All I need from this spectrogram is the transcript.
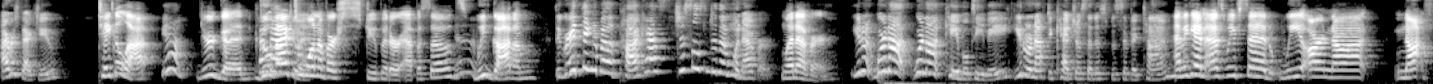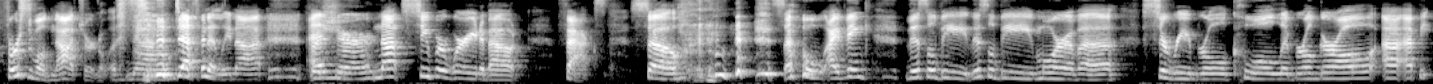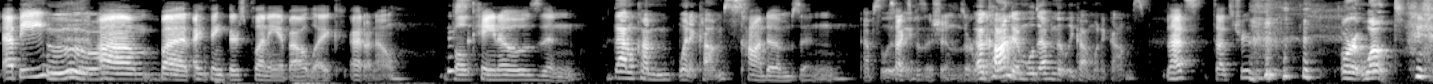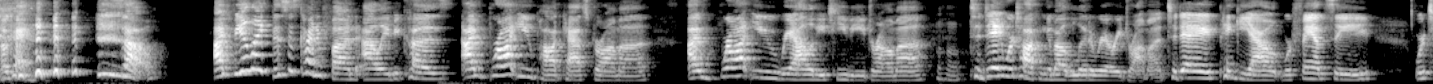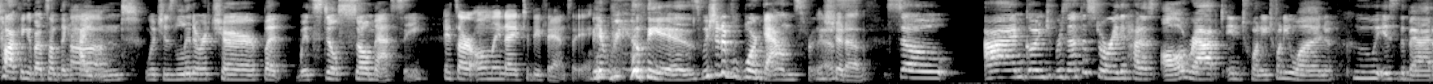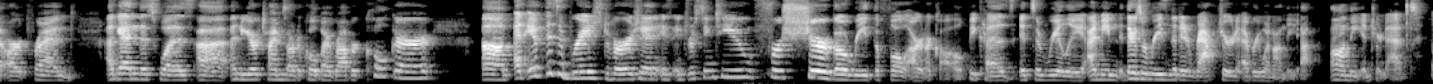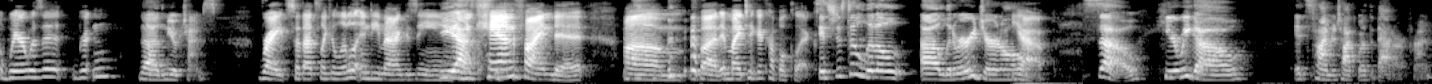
I respect you. take a lap. Yeah. You're good. Come Go back back, to to one of our stupider episodes. Yeah. We've got them The great thing about podcasts, just listen to them whenever. whenever. You know, we're not we're not cable TV. You don't have to catch us at a specific time. And again, as we've said, we are not not first of all not journalists. No. Definitely not. For sure. Not super worried about facts. So so I think this will be this will be more of a cerebral, cool liberal girl uh, epi, epi. Ooh. Um, but I think there's plenty about like I don't know There's- volcanoes and That'll come when it comes. condoms and Absolutely. sex positions or A condom will definitely come when it comes. That's that's true. or it won't. Okay. so, I feel like this is kind of fun, Allie, because I've brought you podcast drama I've brought you reality TV drama. Mhm. Today we're talking about literary drama. Today, Pinky Out, we're fancy. We're talking about something Uh. heightened, which is literature, but it's still so messy. It's our only night to be fancy. It really is. We should have worn gowns for this. We should have. So I'm going to present the story that had us all wrapped in 2021. Who is the bad art friend? Again, this was uh, a New York Times article by Robert Kolker. Um, and if this abridged version is interesting to you, for sure go read the full article because it's a really, I mean, there's a reason that it enraptured everyone on the uh, on the internet. Where was it written? The New York Times. Right, so that's like a little indie magazine. Yes. You can find it, um, but it might take a couple clicks. It's just a little uh, literary journal. yeah. So here we go. It's time to talk about the bad art friend.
